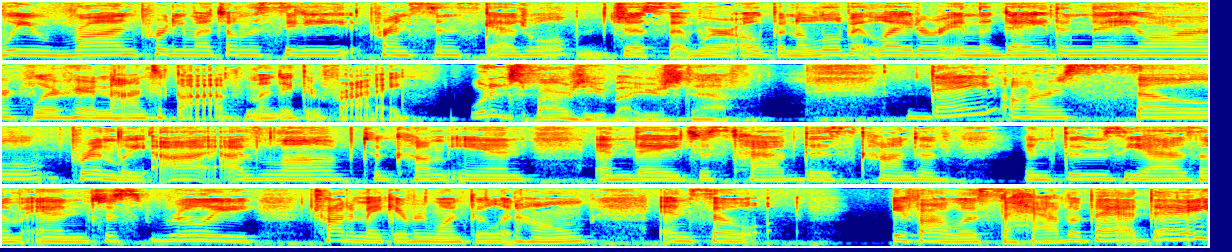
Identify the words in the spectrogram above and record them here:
We run pretty much on the city Princeton schedule, just that we're open a little bit later in the day than they are. We're here 9 to 5, Monday through Friday. What inspires you about your staff? They are so friendly. I, I love to come in and they just have this kind of enthusiasm and just really try to make everyone feel at home. And so if I was to have a bad day,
